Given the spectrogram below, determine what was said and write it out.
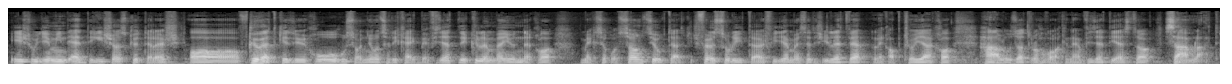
és ugye mind eddig is az köteles a következő hó 28-ig befizetni, különben jönnek a megszokott szankciók, tehát kis felszólítás, figyelmeztetés, illetve lekapcsolják a hálózatra, ha valaki nem fizeti ezt a számlát.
